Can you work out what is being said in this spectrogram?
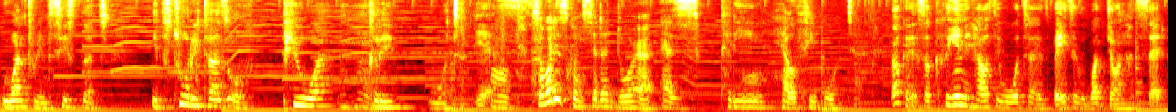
we want to insist that it's two liters of pure, mm-hmm. clean water. Yes. Oh. So, what is considered, Dora, as clean, healthy water? Okay, so clean, healthy water is basically what John has said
